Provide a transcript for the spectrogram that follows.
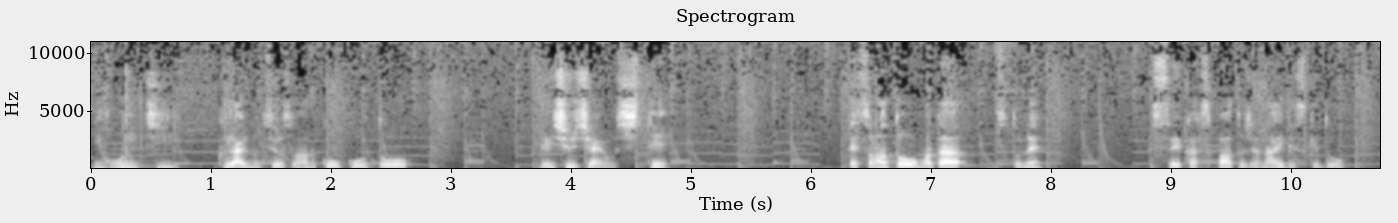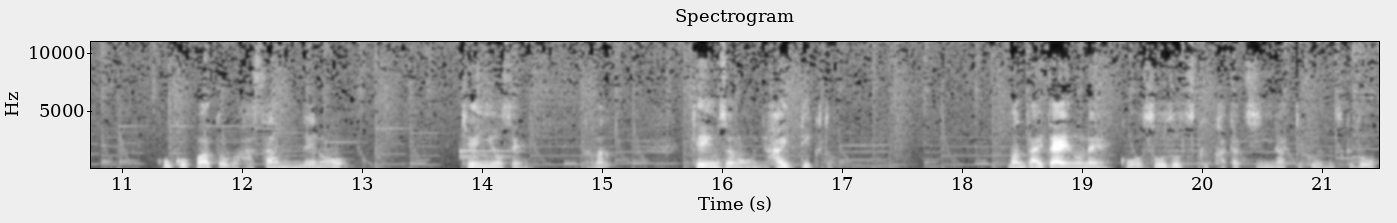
日本一ぐらいの強さのある高校と練習試合をして、で、その後また、ちょっとね、私生活パートじゃないですけど、高校パートが挟んでの県予選かな？県予選の方に入っていくと。まあ大体のね、こう想像つく形になってくるんですけど、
